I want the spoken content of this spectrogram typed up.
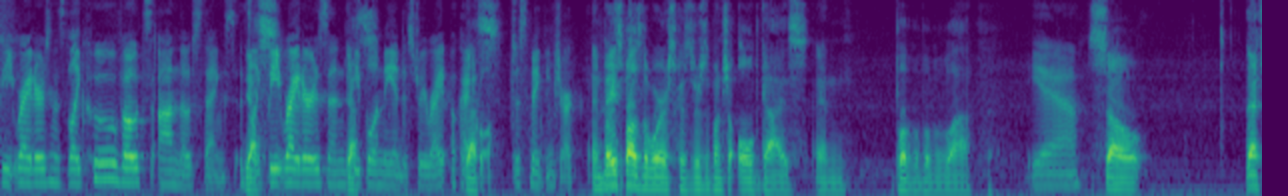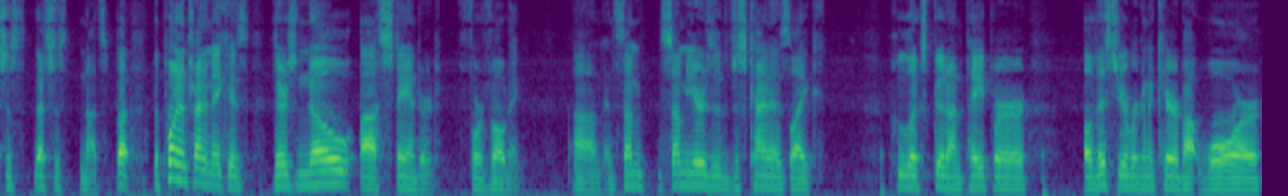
beat writers and it's like who votes on those things? It's like beat writers and Yes. people in the industry, right? Okay, Yes. cool. Just making sure. And baseball's the worst because there's a bunch of old guys and blah blah blah blah blah. Yeah. So that's just that's just nuts. But the point I'm trying to make is there's no uh, standard for voting, um, and some some years it just kind of is like who looks good on paper. Oh, this year we're going to care about war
